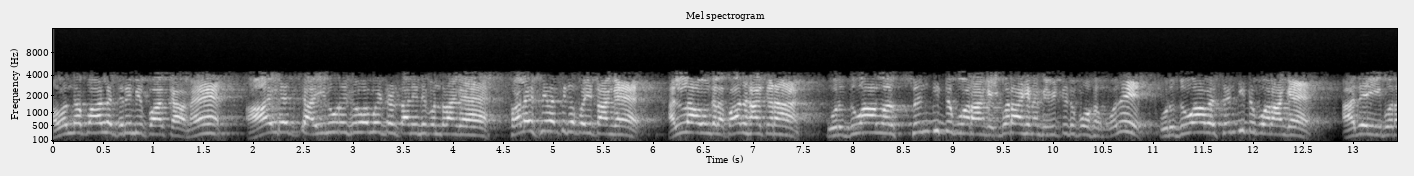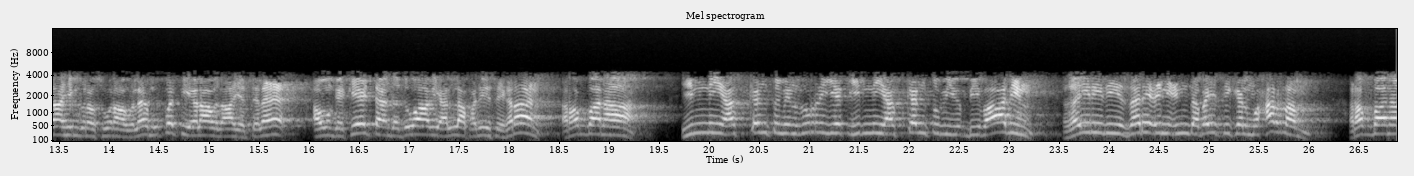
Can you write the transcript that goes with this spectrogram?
அவங்க பால்ல திரும்பி பார்க்காம ஆயிரத்தி ஐநூறு கிலோமீட்டர் தாண்டி இது பண்றாங்க பலசீனத்துக்கு போயிட்டாங்க அல்லாஹ் அவங்கள பாதுகாக்கிறான் ஒரு துவாவை செஞ்சுட்டு போறாங்க இப்ராஹிம் நபி விட்டுட்டு போகும்போது ஒரு துவாவை செஞ்சுட்டு போறாங்க அதே இப்ராஹிம்ங்கிற சூறாவுல முப்பத்தி ஏழாவது ஆயத்துல அவங்க கேட்ட அந்த துவாவை அல்லாஹ் பதிவு செய்கிறான் ரப்பனா இன்னி அஸ்கன்து மின் ذرية இன்னி அஸ்கன்து பிவாதின் غير ذي زرع عند بيتك المحرم ربنا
